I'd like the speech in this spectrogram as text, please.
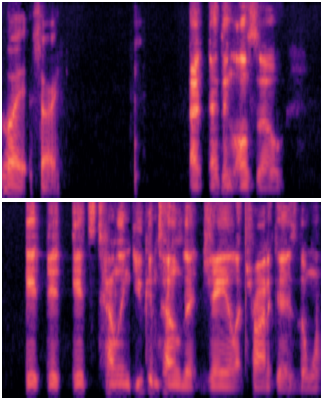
go ahead. Sorry. I, I think also it, it it's telling you can tell that Jay Electronica is the one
